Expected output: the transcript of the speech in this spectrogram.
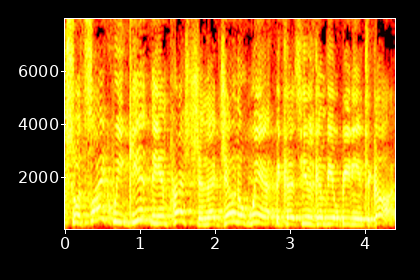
So it's like we get the impression that Jonah went because he was going to be obedient to God.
